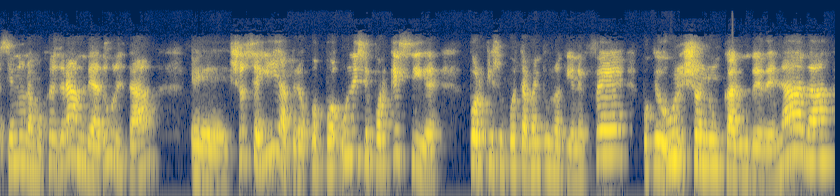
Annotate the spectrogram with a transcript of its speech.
siendo una mujer grande, adulta, eh, yo seguía, pero uno dice, ¿por qué sigue? Porque supuestamente uno tiene fe, porque yo nunca dudé de nada,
